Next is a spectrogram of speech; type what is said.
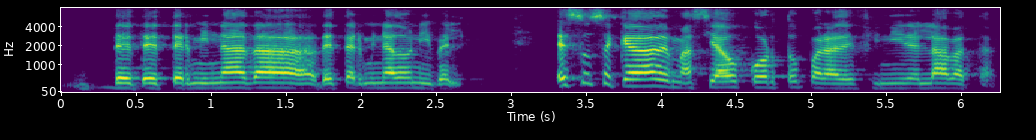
de determinada, determinado nivel. Eso se queda demasiado corto para definir el avatar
